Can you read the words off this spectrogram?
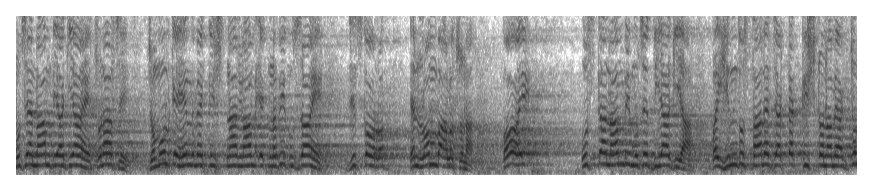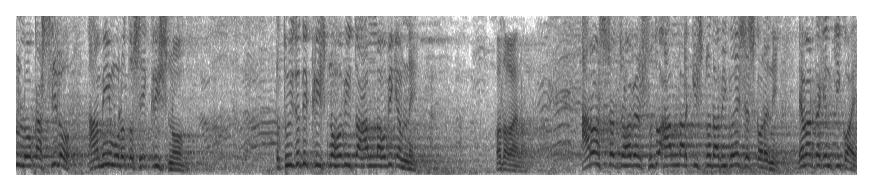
मुझे नाम दिया गया है चुना से जमुल के हिंद में कृष्णा नाम एक नबी गुजरा है जिसको रद- इन लंबा आलोचना কয় उसका नाम भी मुझे दिया गया ওই হিন্দুস্থানে যে একটা কৃষ্ণ নামে একজন লোক আসছিল, আমি মূলত সেই কৃষ্ণ। তো তুই যদি কৃষ্ণ হবি, তো আল্লাহ হবি কেমনে? কথা হয় না। আরও আশ্চর্য হবেন, শুধু আল্লাহর কৃষ্ণ দাবি করে শেষ করেনি। এবার দেখেন কি কয়।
